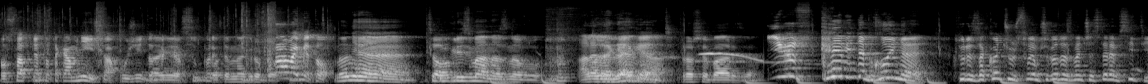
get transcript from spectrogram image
Ostatnia to taka mniejsza, później to Tak taka jest, super... potem na grubo. Dawaj mnie to! No nie! Co? U Griezmana znowu. Ale, Ale legenda. legend. Proszę bardzo. Jest Kevin De Bruyne, który zakończył już swoją przygodę z Manchesterem City.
